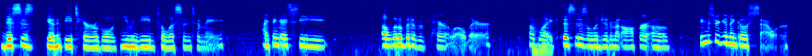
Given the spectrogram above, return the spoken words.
this is gonna be terrible. You need to listen to me. I think I see a little bit of a parallel there, of Mhm. like this is a legitimate offer of things are going to go sour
